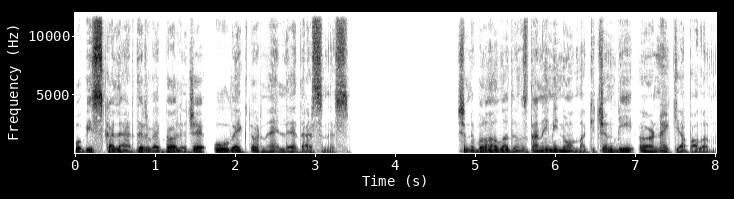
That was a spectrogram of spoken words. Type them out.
Bu bir skalerdir ve böylece u vektörünü elde edersiniz. Şimdi bunu anladığınızdan emin olmak için bir örnek yapalım.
